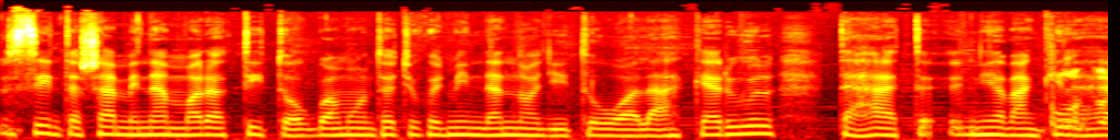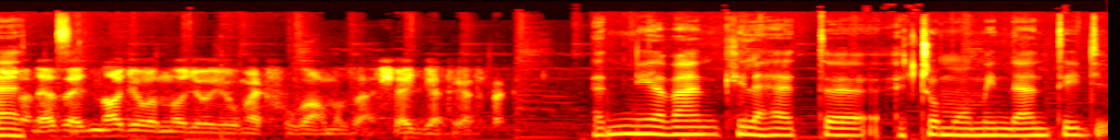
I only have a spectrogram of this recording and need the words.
szinte semmi nem maradt titokban, mondhatjuk, hogy minden nagyító alá kerül, tehát nyilván ki Pontosan, lehet... ez egy nagyon-nagyon jó megfogalmazás, egyetértek. Hát nyilván ki lehet egy csomó mindent így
